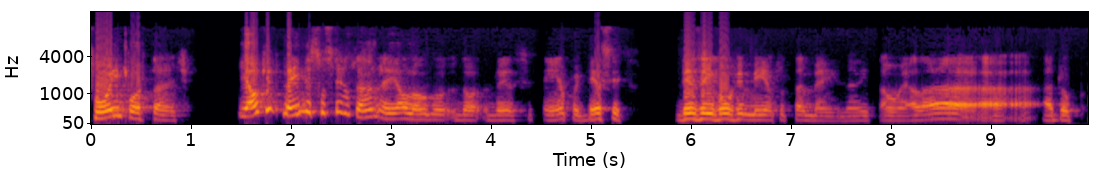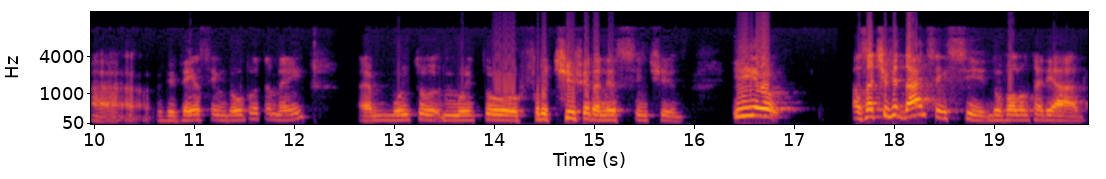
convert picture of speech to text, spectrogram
foi importante. E é o que vem me sustentando aí ao longo do, desse tempo, desse desenvolvimento também. Né? Então, ela, a, a, a, vivência em dupla também é muito, muito frutífera nesse sentido. E as atividades em si do voluntariado,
